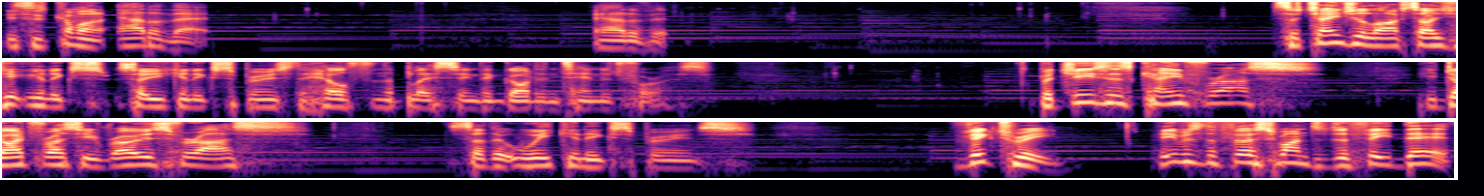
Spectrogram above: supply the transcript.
He says, Come on, out of that. Out of it. So change your life so you can, ex- so you can experience the health and the blessing that God intended for us. But Jesus came for us, He died for us, He rose for us so that we can experience victory. He was the first one to defeat death.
